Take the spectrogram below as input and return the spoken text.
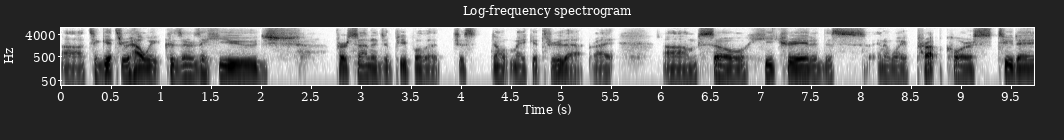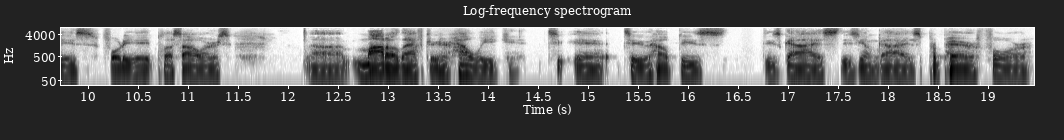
Uh, to get through hell week because there's a huge percentage of people that just don't make it through that, right? Um, so he created this, in a way, prep course, two days, 48 plus hours, uh, modeled after Hell Week to, uh, to help these, these guys, these young guys prepare for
